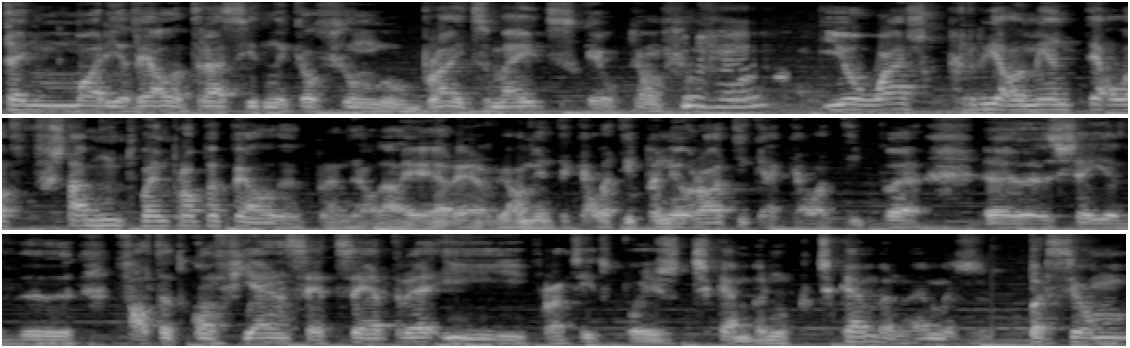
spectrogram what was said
tenho memória dela, terá sido naquele filme Bridesmaids, que é, que é um filme uhum. e eu acho que realmente ela está muito bem para o papel. Ela era é realmente aquela tipa neurótica, aquela tipa uh, cheia de falta de confiança, etc. E pronto, e depois descamba no que descamba, não é? Mas pareceu-me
